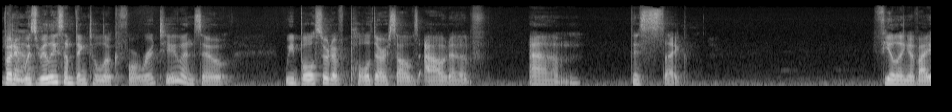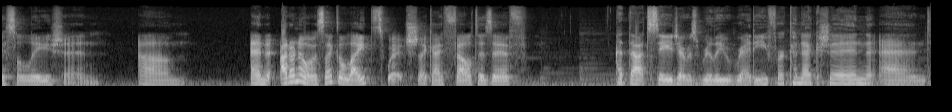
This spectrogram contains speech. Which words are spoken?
but it was really something to look forward to and so we both sort of pulled ourselves out of um, this like feeling of isolation. Um, and i don't know it was like a light switch. Like i felt as if at that stage i was really ready for connection and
